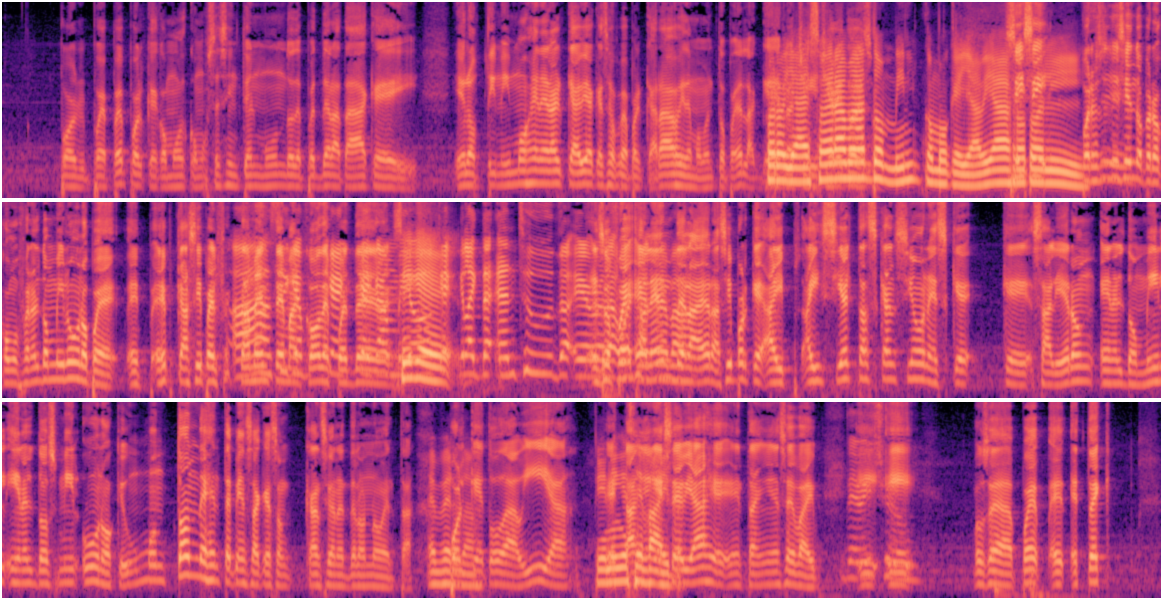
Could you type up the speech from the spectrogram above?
por pues, pues porque como cómo se sintió el mundo después del ataque y, y el optimismo general que había que se fue para el carajo y de momento pues la pero guerra, ya eso era más eso. 2000 como que ya había Sí, roto sí, el por eso estoy diciendo, pero como fue en el 2001, pues es, es casi Ah, perfectamente sí, marcó que- después que de... cambió, Sí, que- like the end to the era Eso fue we're el end de la era, sí, porque hay, hay ciertas canciones que, que salieron en el 2000 y en el 2001 que un montón de gente piensa que son canciones de los 90. Es verdad. Porque todavía Tienen están ese en vibe. ese viaje, están en ese vibe. Very y, true. y, o sea, pues eh, esto es...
